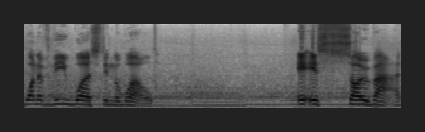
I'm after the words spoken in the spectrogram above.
one of the worst in the world. It is so bad.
